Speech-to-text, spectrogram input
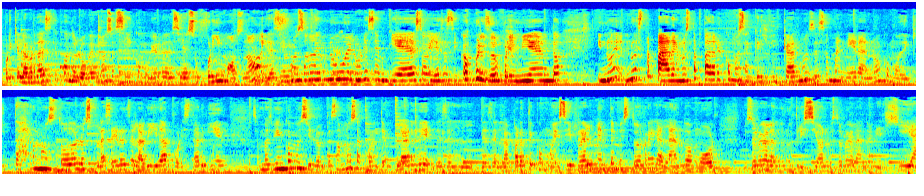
porque la verdad es que cuando lo vemos así, como bien lo decía, sufrimos, ¿no? Y decimos, ay, no, el lunes empiezo y es así como el sufrimiento. Y no, no, está padre, no está padre como sacrificarnos de esa manera, ¿no? Como de quitarnos todos los placeres de la vida por estar bien. O sea, más bien como si lo empezamos a contemplar de, desde, desde la parte como decir, realmente me estoy regalando amor, me estoy regalando nutrición, me estoy regalando energía.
